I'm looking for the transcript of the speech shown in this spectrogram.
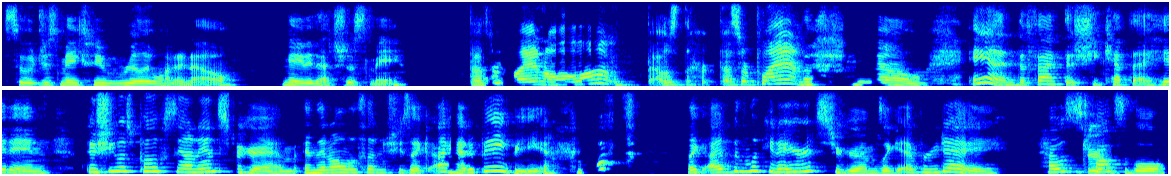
so it just makes me really want to know. Maybe that's just me. That's her plan all along. That was the that's her plan. no, and the fact that she kept that hidden because she was posting on Instagram, and then all of a sudden she's like, "I had a baby." what? Like I've been looking at your Instagrams like every day. How is this True. possible?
